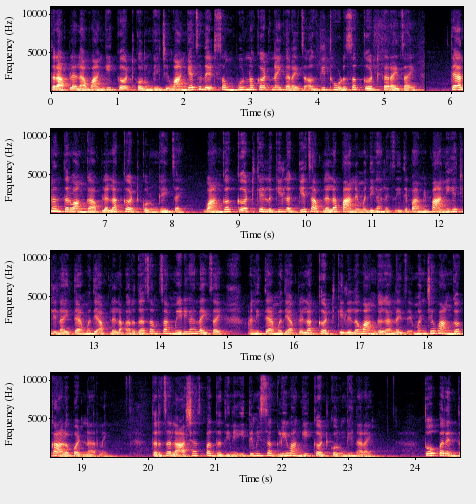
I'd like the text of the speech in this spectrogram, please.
तर आपल्याला वांगी कट करून घ्यायची. वांग्याचं देठ संपूर्ण कट नाही करायचं. अगदी थोडंसं कट करायचं आहे. त्यानंतर वांगं आपल्याला कट करून घ्यायचं आहे. वांगं कट केलं की लगेच आपल्याला पाण्यामध्ये घालायचं. इथे पा मी पाणी घेतलेलं आहे. त्यामध्ये आपल्याला अर्धा चमचा मीठ घालायचं आहे आणि त्यामध्ये आपल्याला कट केलेलं वांगं घालायचं आहे. म्हणजे वांगं काळं पडणार नाही. तर चला अशाच पद्धतीने इथे मी सगळी वांगी कट करून घेणार आहे. तोपर्यंत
